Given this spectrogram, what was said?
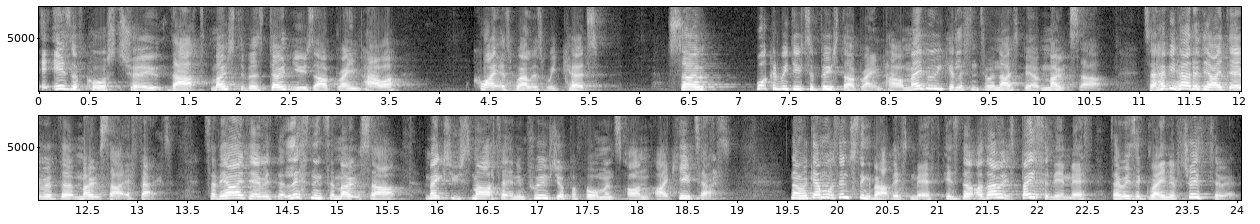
it is, of course, true that most of us don't use our brain power quite as well as we could. So, what could we do to boost our brain power? Maybe we could listen to a nice bit of Mozart. So, have you heard of the idea of the Mozart effect? So, the idea is that listening to Mozart makes you smarter and improves your performance on IQ tests. Now, again, what's interesting about this myth is that although it's basically a myth, there is a grain of truth to it.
